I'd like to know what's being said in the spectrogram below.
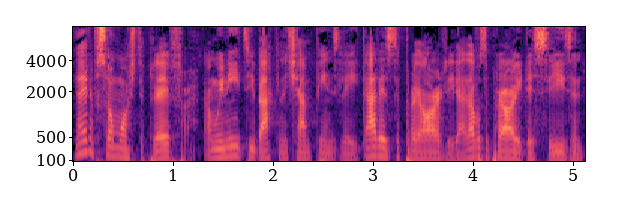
United have so much to play for, and we need to be back in the Champions League. That is the priority. That that was the priority this season,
